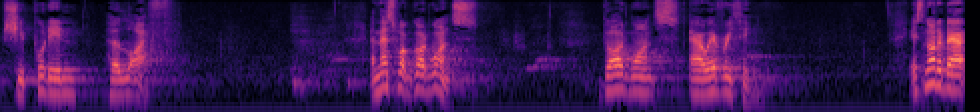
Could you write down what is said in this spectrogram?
she put in her life. And that's what God wants. God wants our everything. It's not about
